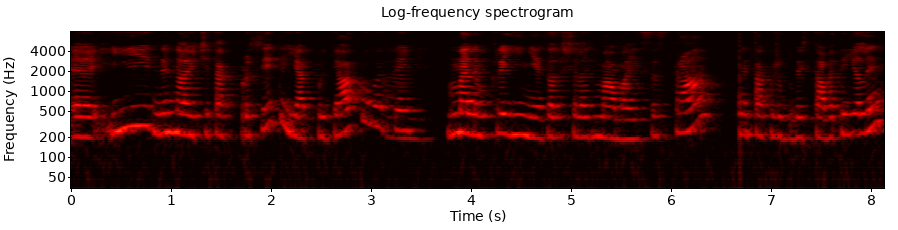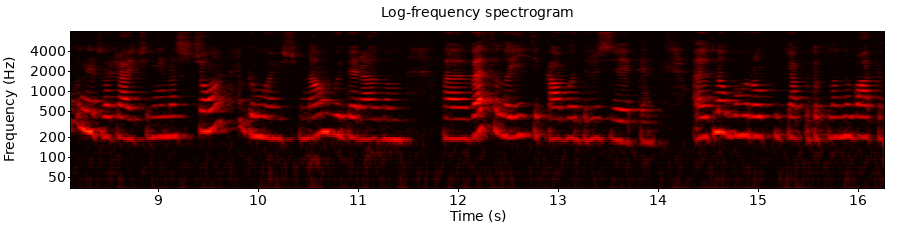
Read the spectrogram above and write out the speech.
Е, І не знаю, чи так просити, як подякувати. У мене в Україні залишилась мама і сестра. Вони також будуть ставити ялинку, незважаючи ні на що. Думаю, що нам буде разом весело і цікаво дружити. Е, З нового року я буду планувати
